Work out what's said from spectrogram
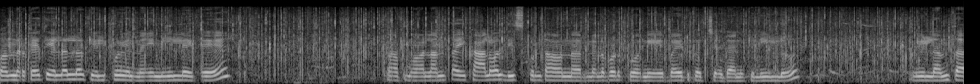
కొందరికైతే ఇళ్ళల్లోకి వెళ్ళిపోయి ఉన్నాయి నీళ్ళు అయితే పాపం వాళ్ళంతా ఈ కాలువలు తీసుకుంటా ఉన్నారు నిలబడుకొని బయటకు వచ్చేదానికి నీళ్ళు. వీళ్ళంతా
